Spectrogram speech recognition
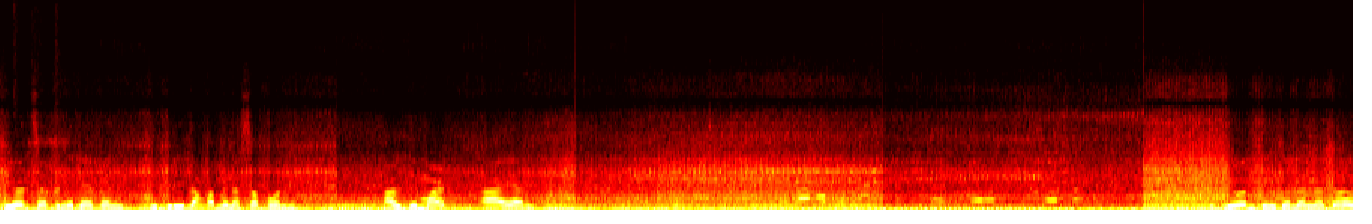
Yun, 7-Eleven. Bibili lang kami ng sabon. Aldi Mart? Ayan. Yun, tinggalan na daw.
